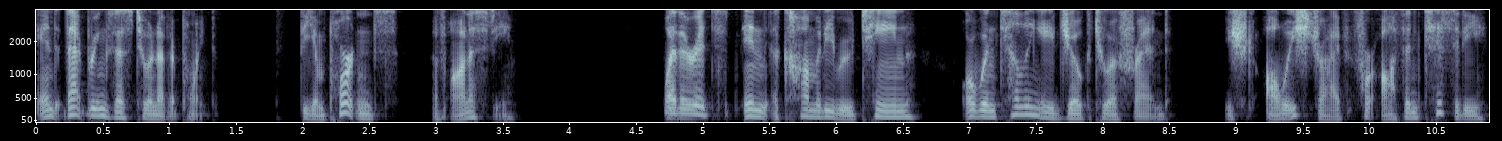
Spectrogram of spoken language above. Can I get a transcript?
And that brings us to another point the importance of honesty. Whether it's in a comedy routine or when telling a joke to a friend, you should always strive for authenticity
